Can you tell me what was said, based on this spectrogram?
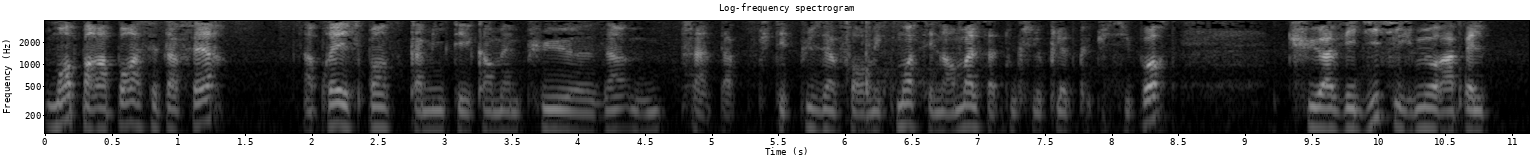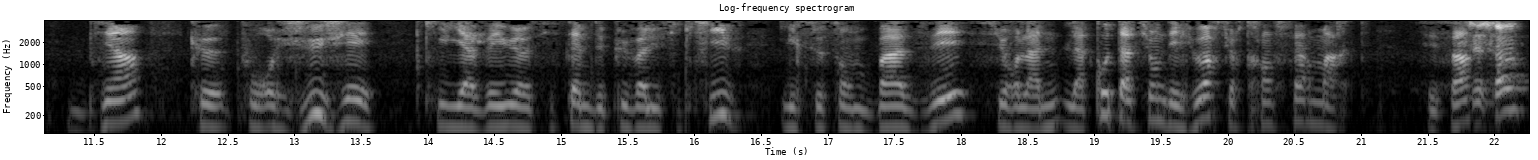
Moi, par rapport à cette affaire, après, je pense, Camille, t'es quand même plus, euh, in- enfin, tu t'es plus informé que moi, c'est normal, ça touche le club que tu supportes. Tu avais dit, si je me rappelle bien, que pour juger qu'il y avait eu un système de plus-value fictive, ils se sont basés sur la, la cotation des joueurs sur Transfermarkt. C'est ça? C'est ça?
